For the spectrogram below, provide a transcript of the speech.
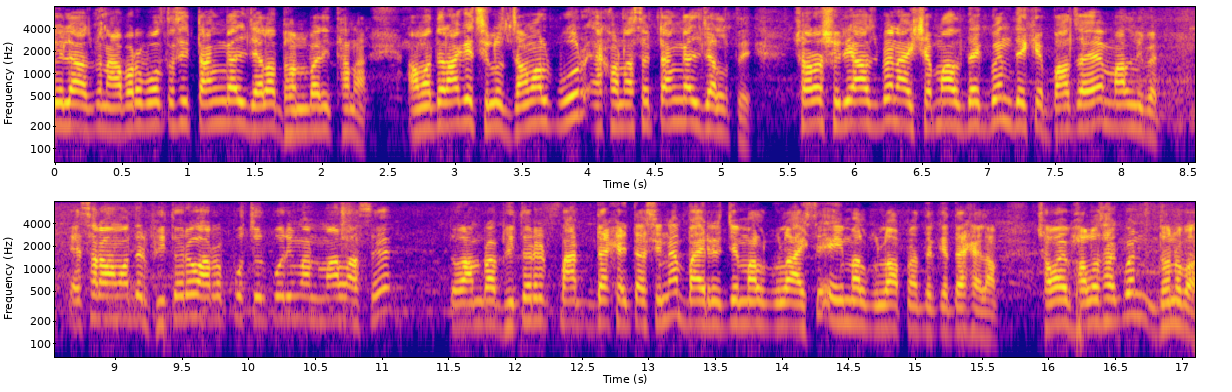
চলে আসবেন। আবারও বলতেছি, টাঙ্গাইল জেলা ধনবাড়ি থানা। আমাদের আগে ছিল জামালপুর, এখন আছে টাঙ্গাইল জেলাতে। সরাসরি আসবেন, আইসা মাল দেখবেন, দেখে বাজায় মাল নেবেন। এছাড়াও আমাদের ভিতরেও আরও প্রচুর পরিমাণ মাল আছে। তো আমরা ভিতরের পার্ট দেখাইতেছি না, বাইরের যে মালগুলো আছে এই মালগুলো আপনাদেরকে দেখাইলাম। সবাই ভালো থাকবেন, ধন্যবাদ।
